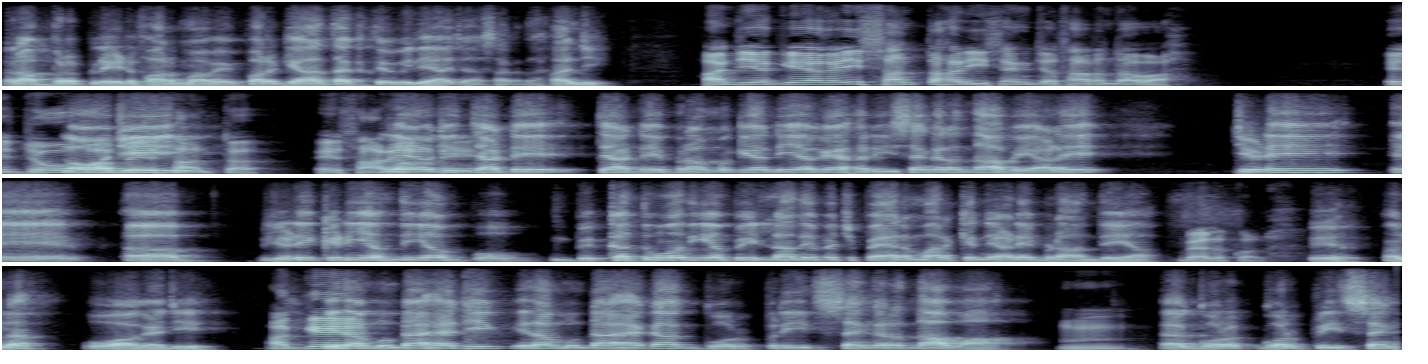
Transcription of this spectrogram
ਬਰਾਬਰ ਪਲੇਟਫਾਰਮ ਆਵੇ ਪਰ ਗਿਆਨ ਤੱਕ ਤੇ ਉਹ ਵੀ ਲਿਆ ਜਾ ਸਕਦਾ। ਹਾਂਜੀ। ਹਾਂਜੀ ਅੱਗੇ ਆ ਗਿਆ ਜੀ ਸੰਤ ਹਰੀ ਸਿੰਘ ਜਥਾ ਰੰਧਾਵਾ ਇਹ ਜੋ ਬਾਬੇ। ਸੰਤ ਇਹ ਸਾਰੇ ਲਓ ਜੀ ਤੁਹਾਡੇ ਤੁਹਾਡੇ ਬ੍ਰਹਮ ਗਿਆਨੀ ਆ ਗਏ ਹਰੀ ਸਿੰਘ ਰੰਧਾਵੇ ਵਾਲੇ ਜਿਹੜੇ ਜਿਹੜੇ ਕਿਹੜੀਆਂ ਹੁੰਦੀਆਂ ਉਹ ਕੱਦੂਆਂ ਦੀਆਂ ਬੇਲਾਂ ਦੇ ਵਿੱਚ ਪੈਰ ਮਾਰ ਕੇ ਨਿਆਣੇ ਬਣਾਉਂਦੇ ਆ। ਬਿਲਕੁਲ। ਹਨਾ ਉਹ ਆ ਗਿਆ ਜੀ। ਅੱਗੇ ਇਹਦਾ ਮੁੰਡਾ ਹੈ ਜੀ ਇਹਦਾ ਮੁੰਡਾ ਹੈਗਾ ਗੁਰਪ੍ਰੀਤ ਸਿੰਘ ਰੰਧਾਵਾ। ਹੂੰ। ਗੁਰਪ੍ਰੀਤ ਸਿੰਘ।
